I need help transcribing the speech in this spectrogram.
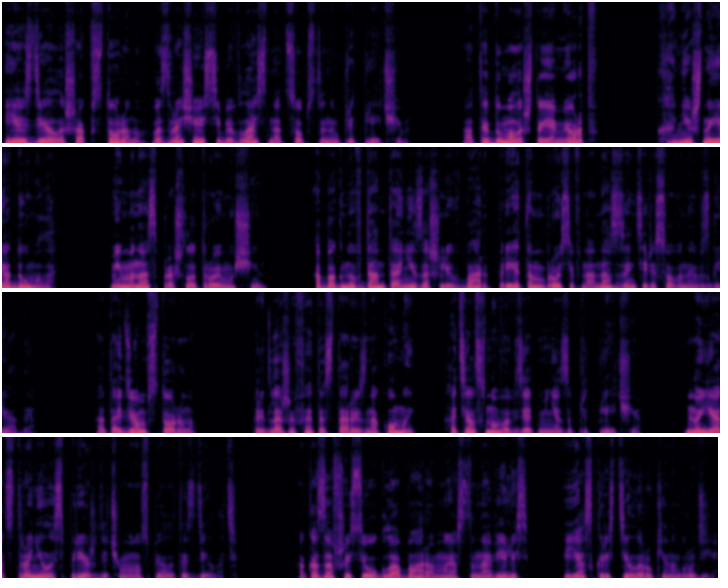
Я сделала шаг в сторону, возвращая себе власть над собственным предплечьем. «А ты думала, что я мертв? «Конечно, я думала». Мимо нас прошло трое мужчин. Обогнув Данте, они зашли в бар, при этом бросив на нас заинтересованные взгляды. Отойдем в сторону». Предложив это, старый знакомый хотел снова взять меня за предплечье, но я отстранилась прежде, чем он успел это сделать. Оказавшись у угла бара, мы остановились, и я скрестила руки на груди.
